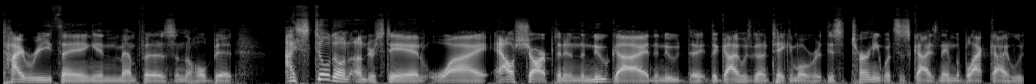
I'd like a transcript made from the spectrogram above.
Tyree thing in Memphis and the whole bit. I still don't understand why Al Sharpton and the new guy, the new the, the guy who's going to take him over, this attorney, what's this guy's name, the black guy who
